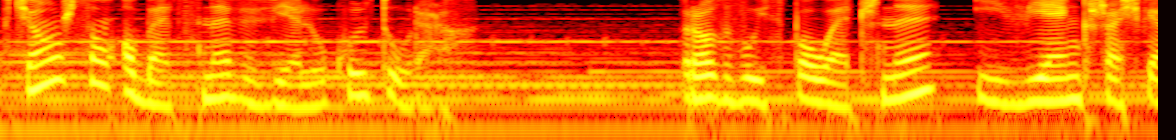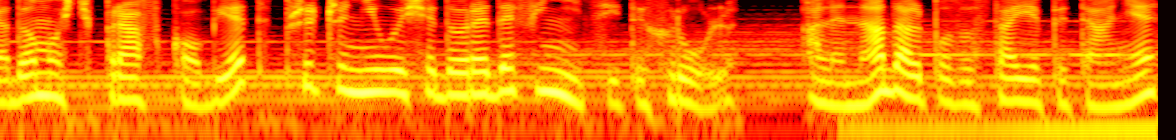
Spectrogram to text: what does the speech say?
wciąż są obecne w wielu kulturach. Rozwój społeczny i większa świadomość praw kobiet przyczyniły się do redefinicji tych ról, ale nadal pozostaje pytanie,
